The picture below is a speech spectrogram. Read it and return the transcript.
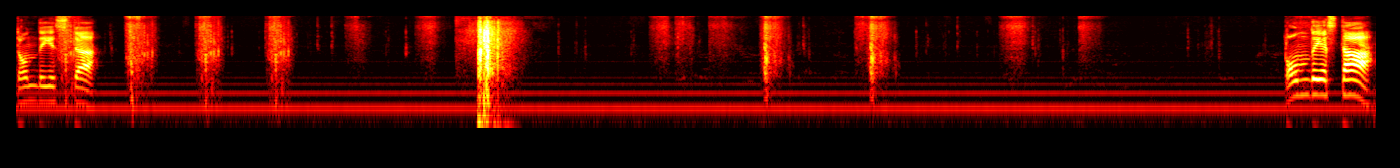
¿Dónde está? ¿Dónde está?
